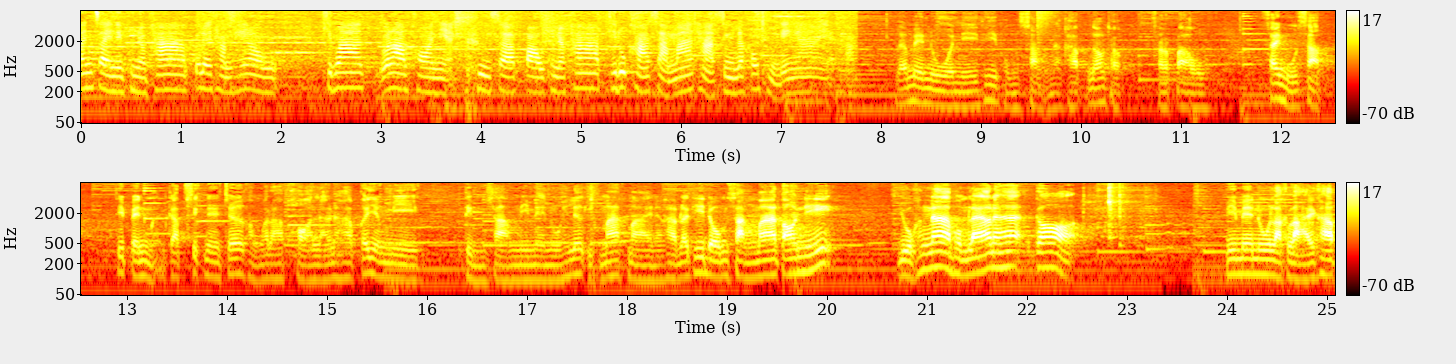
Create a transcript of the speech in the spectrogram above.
มั่นใจในคุณภาพก็เลยทำให้เราคิดว่าวราพรเนี่ยคือซาเปาคุณภาพที่ลูกค้าสามารถหาซื้อและเข้าถึงได้ง่ายะค่ะและเมนูวันนี้ที่ผมสั่งนะครับ นอกจากซาลาเปาไส้หมูสับ ที่เป็นเหมือนกับซิกเนเจอร์ของวราพรแล้วนะครับ ก็ยังมีติ่มซำมีเมนูให้เลือกอีกมากมายนะครับ และที่โดมสั่งมาตอนนี้อยู่ข้างหน้าผมแล้วนะฮะ ก็มีเมนูหลากหลายครับ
